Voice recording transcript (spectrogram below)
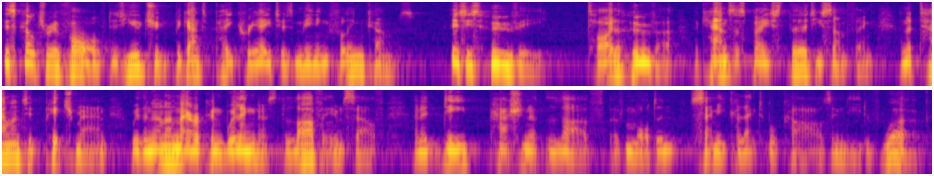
This culture evolved as YouTube began to pay creators meaningful incomes. This is Hoovie, Tyler Hoover, a Kansas based 30 something, and a talented pitchman with an un American willingness to laugh at himself and a deep, passionate love of modern, semi collectible cars in need of work.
